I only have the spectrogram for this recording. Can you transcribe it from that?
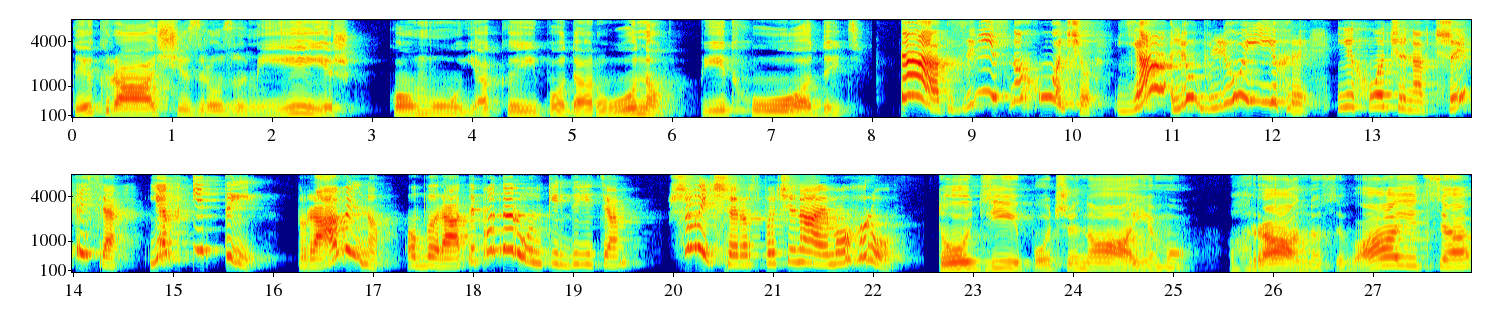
ти краще зрозумієш, кому який подарунок підходить. Так, звісно, хочу. Я люблю ігри і хочу навчитися, як і ти, правильно обирати подарунки дітям. Швидше розпочинаємо гру. Тоді починаємо. Гра називається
